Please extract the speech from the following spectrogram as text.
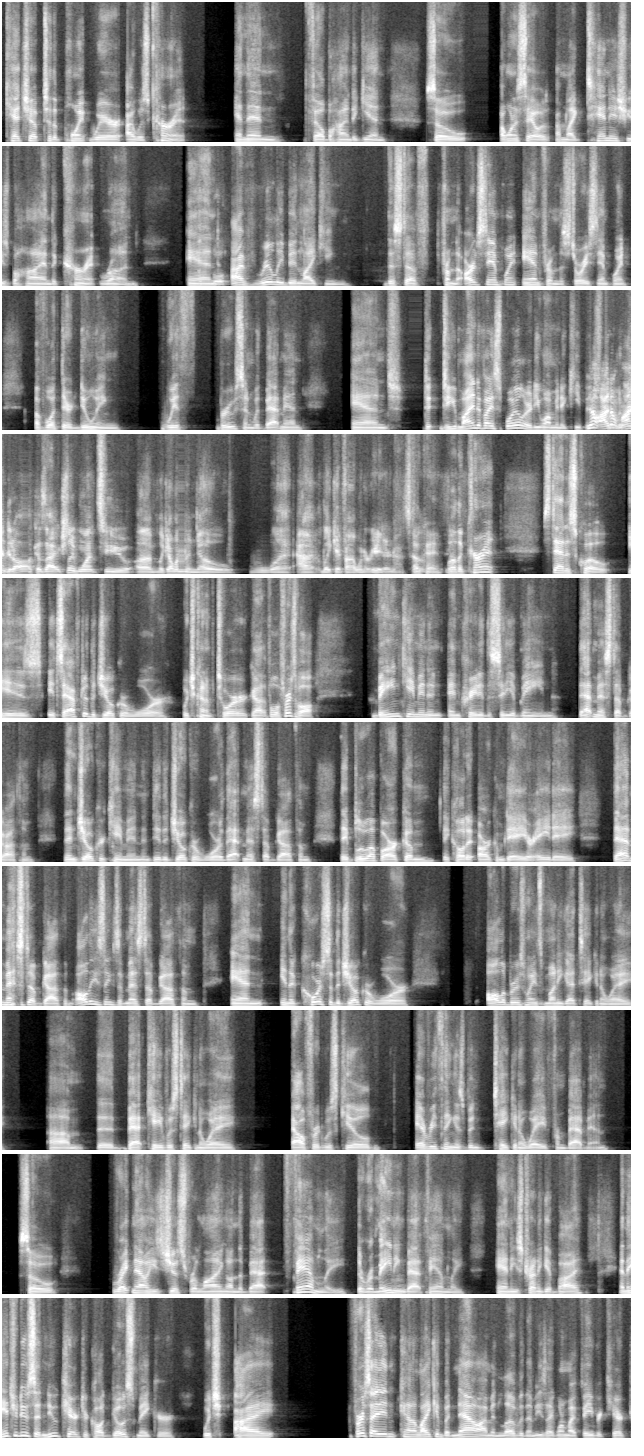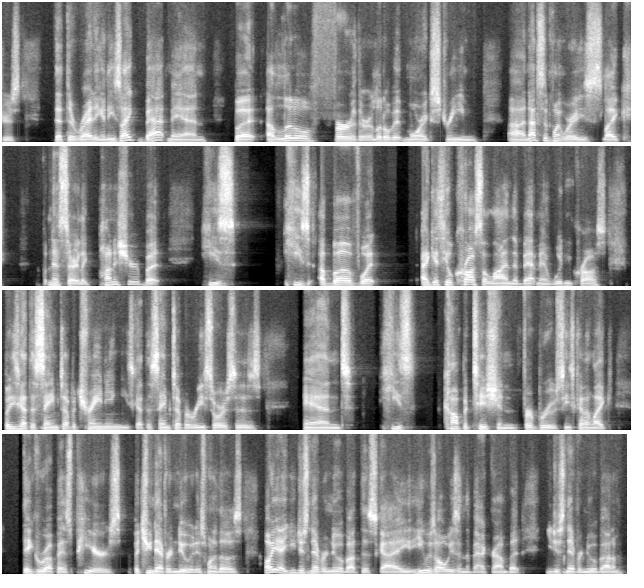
catch up to the point where I was current and then fell behind again. So I want to say I was, I'm like 10 issues behind the current run. And cool. I've really been liking the stuff from the art standpoint and from the story standpoint of what they're doing with Bruce and with Batman. And do, do you mind if I spoil or do you want me to keep it? No, I don't mind at all because I actually want to um like I want to know what I like if I want to read it or not. So okay. Well, the current status quo is it's after the Joker War, which kind of tore got well, first of all, Bane came in and, and created the city of Bane. That messed up Gotham. Then Joker came in and did the Joker War. That messed up Gotham. They blew up Arkham. They called it Arkham Day or A Day. That messed up Gotham. All these things have messed up Gotham. And in the course of the Joker War, all of Bruce Wayne's money got taken away. Um, the Bat Cave was taken away. Alfred was killed. Everything has been taken away from Batman. So right now he's just relying on the Bat family, the remaining Mhm. Bat family, and he's trying to get by. And they introduce a new character called Ghostmaker, which I first I didn't kind of like him, but now I'm in love with him. He's like one of my favorite characters that they're writing, and he's like Batman, but a little further, a little bit more extreme. Uh, not to the point where he's like necessarily like Punisher, but he's he's above what I guess he'll cross a line that Batman wouldn't cross. But he's got the same type of training, he's got the same type of resources, and he's competition for Bruce. He's kind of like they grew up as peers, but you never knew it. It's one of those, oh yeah, you just never knew about this guy. He was always in the background, but you just never knew about him.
